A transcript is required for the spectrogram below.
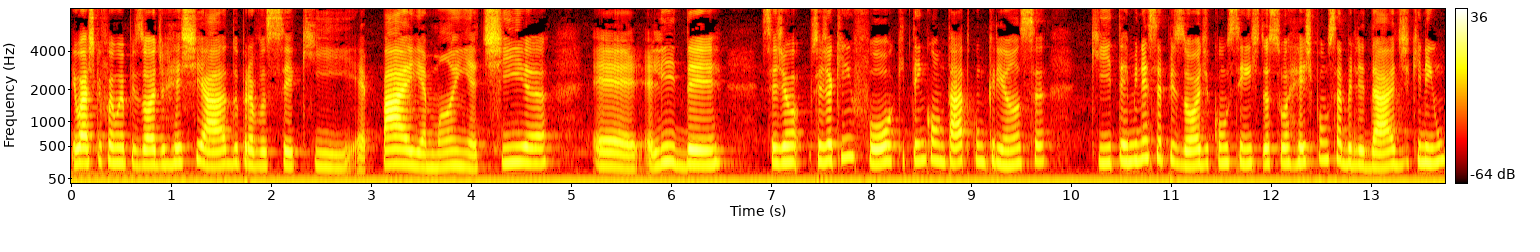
eu acho que foi um episódio recheado para você que é pai, é mãe, é tia, é, é líder, seja, seja quem for que tem contato com criança, que termine esse episódio consciente da sua responsabilidade, que nenhum,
